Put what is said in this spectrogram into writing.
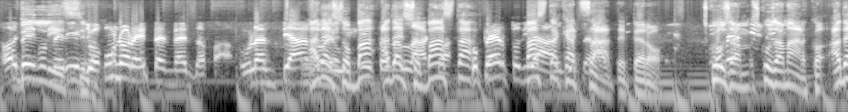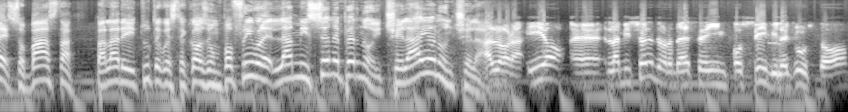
oggi bellissimo. pomeriggio, un'oretta e mezza fa. Un anziano adesso, ba- adesso basta, basta alghe, cazzate però. Scusa, scusa, Marco, adesso basta parlare di tutte queste cose un po' frivole. La missione per noi ce l'hai o non ce l'hai? Allora, io eh, la missione dovrebbe essere impossibile, giusto?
